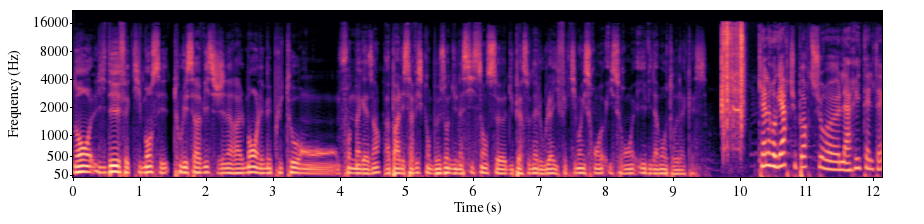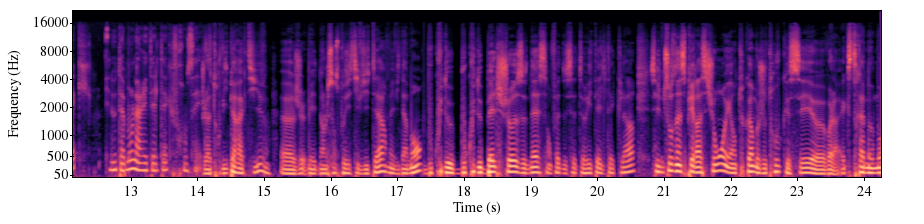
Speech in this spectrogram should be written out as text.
Non, l'idée effectivement, c'est tous les services, généralement, on les met plutôt en, fond de magasin, à part les services qui ont besoin d'une assistance du personnel, où là, effectivement, ils seront, ils seront évidemment autour de la caisse. Quel regard tu portes sur euh, la retail tech? Et notamment la retail tech française. Je la trouve hyper active, euh, mais dans le sens positif du terme évidemment. Beaucoup de, beaucoup de belles choses naissent en fait de cette retail tech là. C'est une source d'inspiration et en tout cas moi je trouve que c'est euh, voilà extrêmement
